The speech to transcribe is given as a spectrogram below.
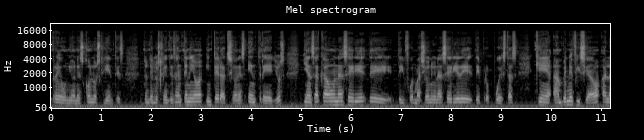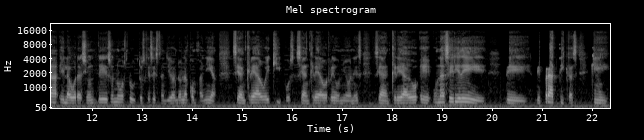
reuniones con los clientes, donde los clientes han tenido interacciones entre ellos y han sacado una serie de, información y una serie de, de, propuestas que han beneficiado a la elaboración de esos nuevos productos que se están llevando en la compañía. Se han creado equipos, se han creado reuniones, se han creado eh, una serie de de, prácticas que,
